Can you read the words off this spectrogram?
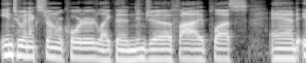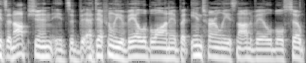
into an external recorder like the Ninja 5 Plus, and it's an option. It's definitely available on it, but internally it's not available. So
